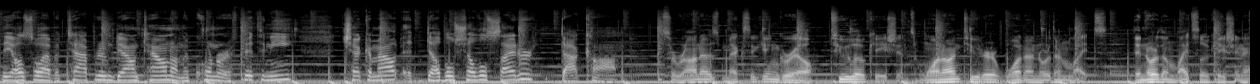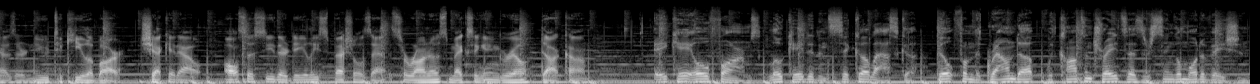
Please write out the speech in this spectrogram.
They also have a tap room downtown on the corner of 5th and E. Check them out at doubleshovelcider.com. Serrano's Mexican Grill, two locations, one on Tudor, one on Northern Lights. The Northern Lights location has their new tequila bar. Check it out. Also see their daily specials at serranosmexicangrill.com. AKO Farms, located in Sitka, Alaska, built from the ground up with concentrates as their single motivation.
